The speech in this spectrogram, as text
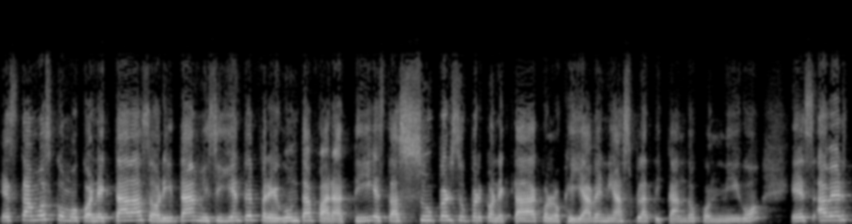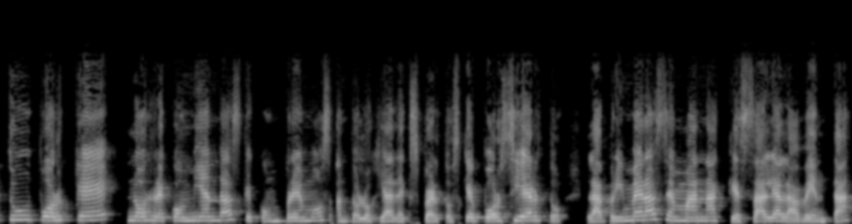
estamos como conectadas ahorita. Mi siguiente pregunta para ti está súper, súper conectada con lo que ya venías platicando conmigo. Es, a ver, tú, ¿por qué nos recomiendas que compremos Antología de Expertos? Que por cierto, la primera semana que sale a la venta,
